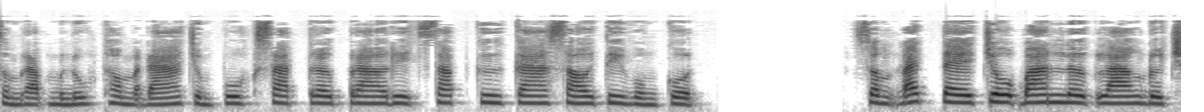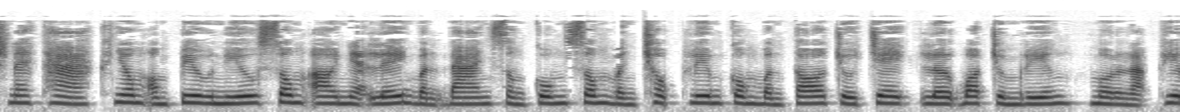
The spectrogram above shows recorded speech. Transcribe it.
សម្រាប់មនុស្សធម្មតាចំពោះក្សត្រត្រូវប្រើរាជស័ព្ទគឺការសោយទីវង្គតសម្ដេចតេជោបានលើកឡើងដូចនេះថាខ្ញុំអំពាវនាវសូមឲ្យអ្នកលេងបណ្ដាញសង្គមសូមបញ្ឈប់ភ្លាមកុំបន្តជជែកលើបទចម្រៀងមរណភាព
